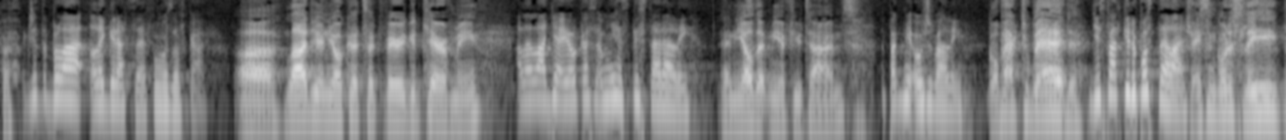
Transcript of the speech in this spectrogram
Takže to byla legrace v uvozovkách. uh, Ladia and Yoka took very good care of me Ale Láďa a Jolka se o mě hezky starali. And yelled at me a few times. A pak mě ořvali. Go back to bed. Jdi zpátky do postele. Jason, go to sleep.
